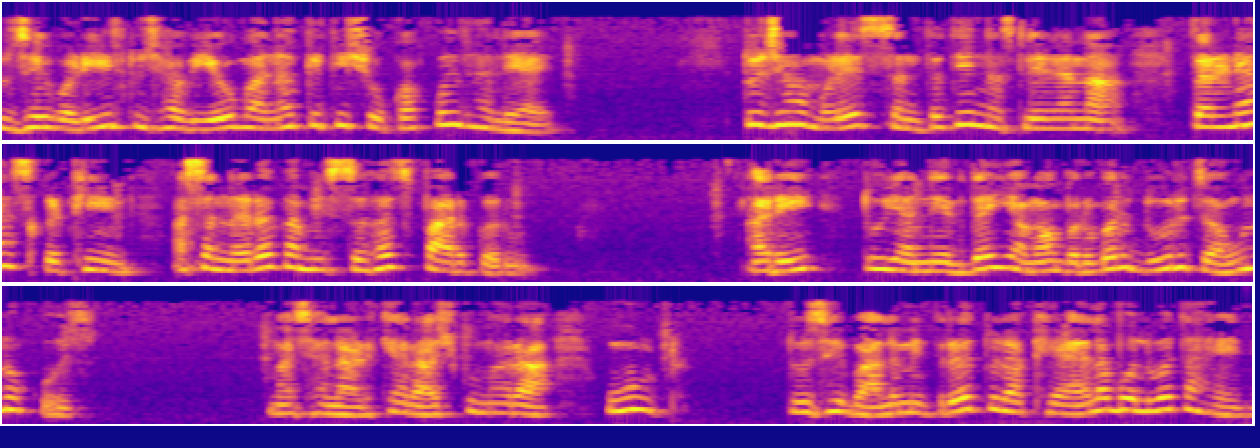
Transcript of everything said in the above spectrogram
तुझे वडील तुझ्या वियोगानं किती शोकाकुल झाले आहेत. तुझ्यामुळे संतती नसलेल्यांना तरण्यास कठीण असा नरक आम्ही सहज पार करू. अरे तू या निर्दयी यमाबरोबर दूर जाऊ नकोस. माझ्या लाडक्या राजकुमारा उठ. तुझे बालमित्र तुला खेळायला बोलवत आहेत.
